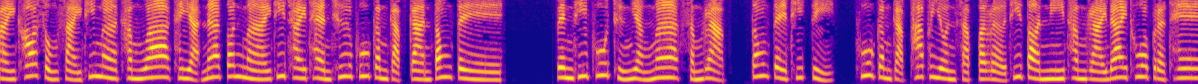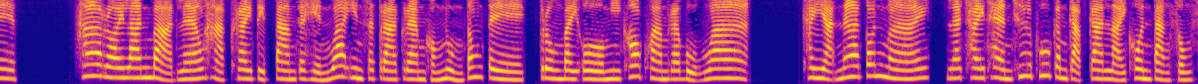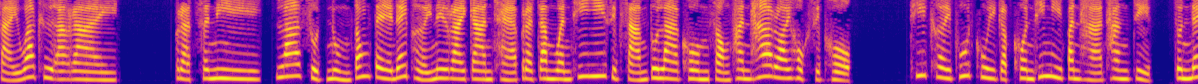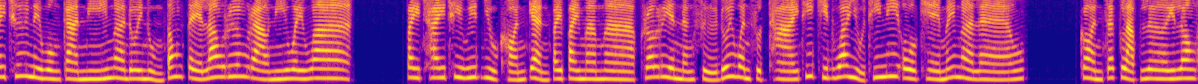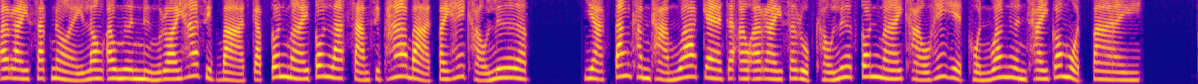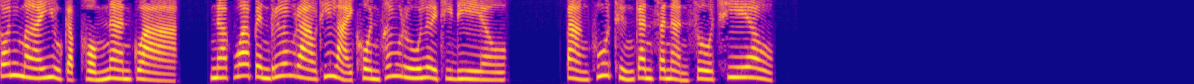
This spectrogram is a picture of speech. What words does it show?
ไขข้อสงสัยที่มาคำว่าขยะหน้าต้นไม้ที่ใช้แทนชื่อผู้กำกับการต้องเต เป็นที่พูดถึงอย่างมากสำหรับต้องเตทิติ ผู้กำกับภาพยนตร์สับปะเหร่อที่ตอนนี้ทำรายได้ทั่วประเทศ 500 ล้านบาทแล้วหากใครติดตามจะเห็นว่าอินสตาแกรมของหนุ่มต้องเต ตรงไบโอมีข้อความระบุว่า ขยะหน้าต้นไม้ และใช้แทนชื่อผู้กำกับการหลายคนต่างสงสัยว่าคืออะไร ปรัชนี ล่าสุดหนุ่มต้องเตได้เผยในรายการแฉประจำวันที่ 23 ตุลาคม 2566 ที่เคยพูดคุยกับคนที่มีปัญหาทางจิต จนได้ชื่อในวงการนี้มาโดยหนุ่มต้องเตเล่าเรื่องราวนี้ไว้ว่า ไปใช้ชีวิตอยู่ขอนแก่นไปไปมามาเพราะเรียนหนังสือด้วยวันสุดท้ายที่คิดว่าอยู่ที่นี่โอเคไม่มาแล้ว ก่อนจะกลับเลยลองอะไรสักหน่อยลองเอาเงิน 150 บาทกับต้นไม้ต้นละ 35 บาทไปให้เขาเลือก อยากตั้งคำถามว่าแกจะเอาอะไรสรุปเขาเลือกต้นไม้เขาให้เหตุผลว่าเงินใช้ก็หมดไป ต้นไม้อยู่กับผมนานกว่า นับว่าเป็นเรื่องราวที่หลายคนเพิ่งรู้เลยทีเดียว ต่างพูดถึงกันสนั่นโซเชียล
